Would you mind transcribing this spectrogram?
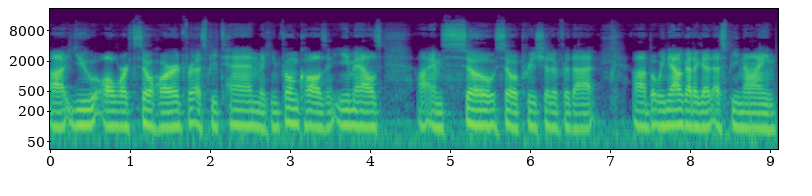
Uh, you all worked so hard for SB 10, making phone calls and emails. I am so, so appreciative for that. Uh, but we now got to get SB 9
